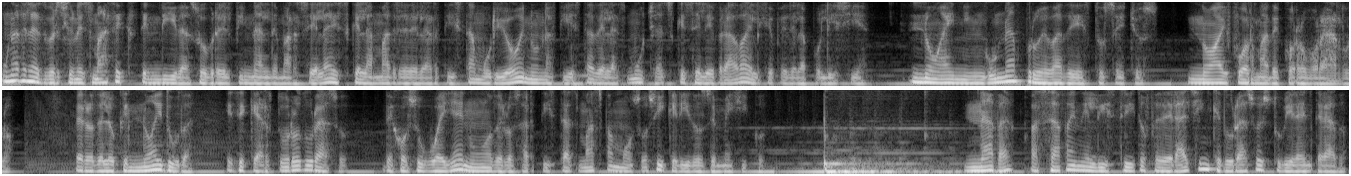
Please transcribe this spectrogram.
Una de las versiones más extendidas sobre el final de Marcela es que la madre del artista murió en una fiesta de las muchas que celebraba el jefe de la policía. No hay ninguna prueba de estos hechos. No hay forma de corroborarlo, pero de lo que no hay duda es de que Arturo Durazo dejó su huella en uno de los artistas más famosos y queridos de México. Nada pasaba en el Distrito Federal sin que Durazo estuviera enterado.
